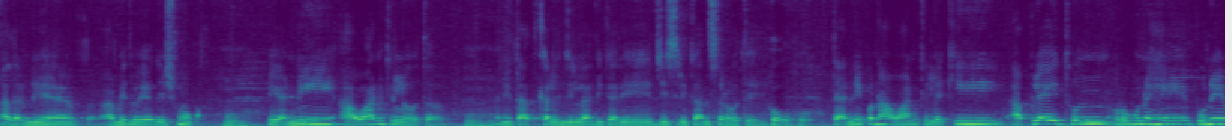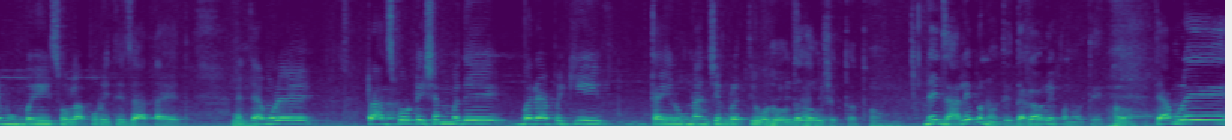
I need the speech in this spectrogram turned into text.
आदरणीय अमित भैया देशमुख हं. यांनी आवाहन केलं होतं. आणि तत्कालीन जिल्हाधिकारी जी श्रीकांत सर होते हो हो. त्यांनी पण आवाहन केलं की आपल्या इथून रुग्ण हे पुणे मुंबई सोलापूर इथे जात आहेत. आणि त्यामुळे ट्रान्सपोर्टेशनमध्ये बऱ्यापैकी काही रुग्णांचे मृत्यू हो झाले. शकतात हो. नाही झाले पण होते दगावले पण होते. हो. त्यामुळे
